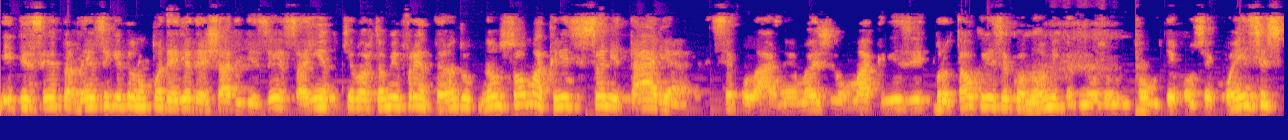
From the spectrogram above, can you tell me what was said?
e dizer também o seguinte, eu não poderia deixar de dizer, saindo, que nós estamos enfrentando não só uma crise sanitária secular, né? mas uma crise, brutal crise econômica, nós vamos ter consequências,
